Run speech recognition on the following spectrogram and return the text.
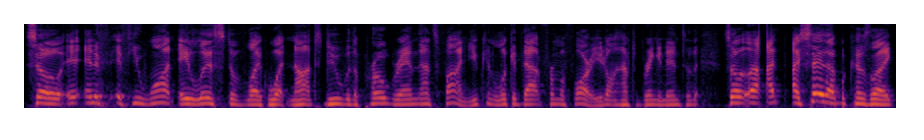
so and if if you want a list of like what not to do with a program, that's fine. You can look at that from afar. You don't have to bring it into the. So uh, I I say that because like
